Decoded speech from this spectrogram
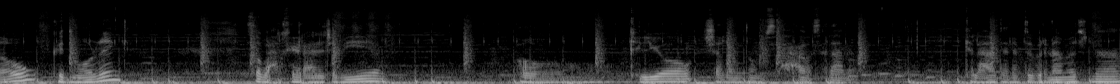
hello good morning. صباح الخير على الجميع. وكل يوم إن شاء الله ندوم بصحة وسلامة. كالعادة نبدأ برنامجنا.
